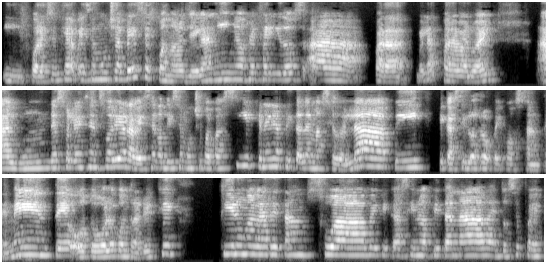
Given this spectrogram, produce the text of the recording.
Y por eso es que a veces, muchas veces, cuando llegan niños referidos a, para, ¿verdad? para evaluar algún desorden sensorial, a veces nos dice mucho papá, sí, es que niña aprieta demasiado el lápiz, que casi lo rompe constantemente, o todo lo contrario, es que tiene un agarre tan suave que casi no aprieta nada. Entonces, pues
